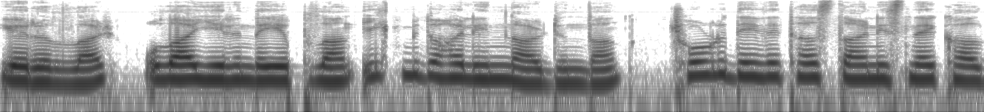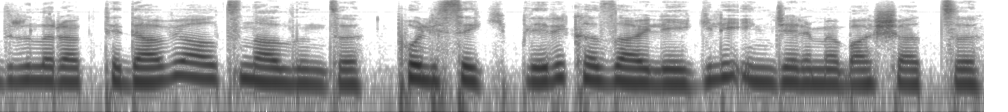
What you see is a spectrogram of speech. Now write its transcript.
Yaralılar olay yerinde yapılan ilk müdahalenin ardından Çorlu Devlet Hastanesi'ne kaldırılarak tedavi altına alındı. Polis ekipleri kazayla ilgili inceleme başlattı.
